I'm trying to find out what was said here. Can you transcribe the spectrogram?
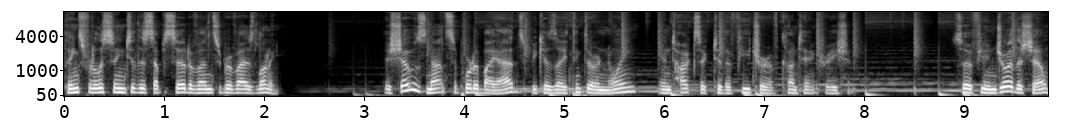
Thanks for listening to this episode of Unsupervised Learning. The show is not supported by ads because I think they're annoying and toxic to the future of content creation. So if you enjoy the show,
